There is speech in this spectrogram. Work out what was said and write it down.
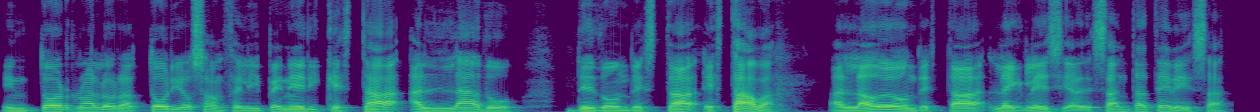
en torno al oratorio San Felipe Neri, que está al lado de donde está, estaba, al lado de donde está la iglesia de Santa Teresa,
